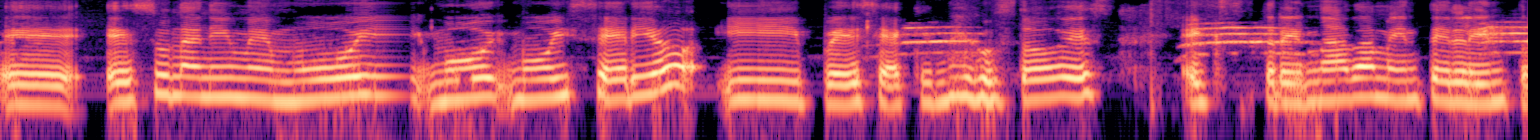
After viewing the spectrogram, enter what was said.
Eh, es un anime muy, muy, muy serio y pese a que me gustó, es extremadamente lento.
